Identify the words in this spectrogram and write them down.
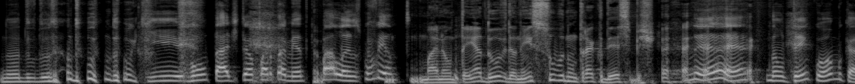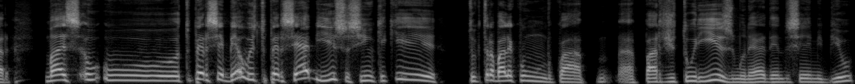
do, do- do- do que vontade de ter um apartamento que balança com o vento. Mas não tenha dúvida, eu nem subo num treco desse, bicho. né? É, não tem como, cara. Mas o, o- tu percebeu isso? Tu percebe isso, assim? O que que... Tu que trabalha com, com a, a parte de turismo, né? Dentro do CMBio,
